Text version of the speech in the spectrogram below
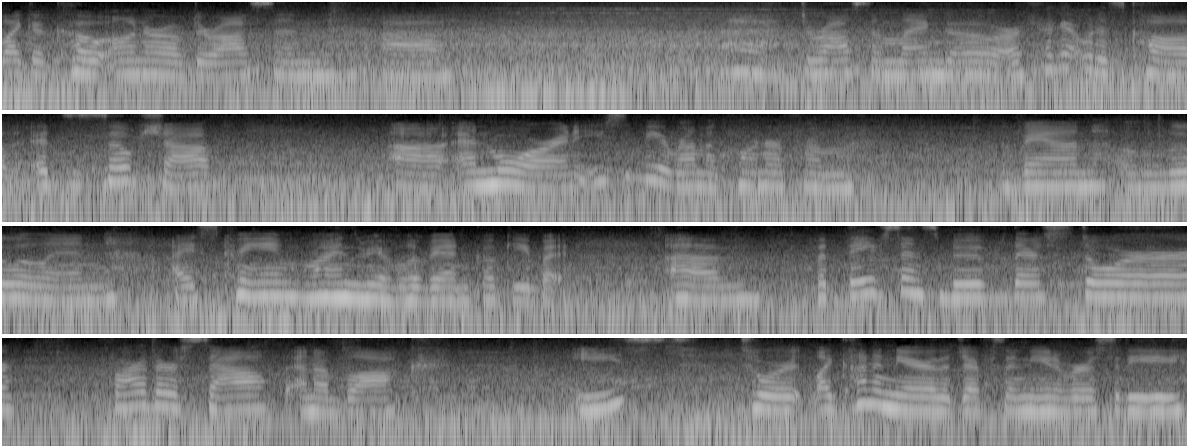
like a co-owner of Durasan, uh, uh, Duross and Langel, or I forget what it's called. It's a soap shop uh, and more, and it used to be around the corner from Van Leeuwen ice cream. Reminds me of Levain cookie, but um, but they've since moved their store farther south and a block east toward like kind of near the Jefferson University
